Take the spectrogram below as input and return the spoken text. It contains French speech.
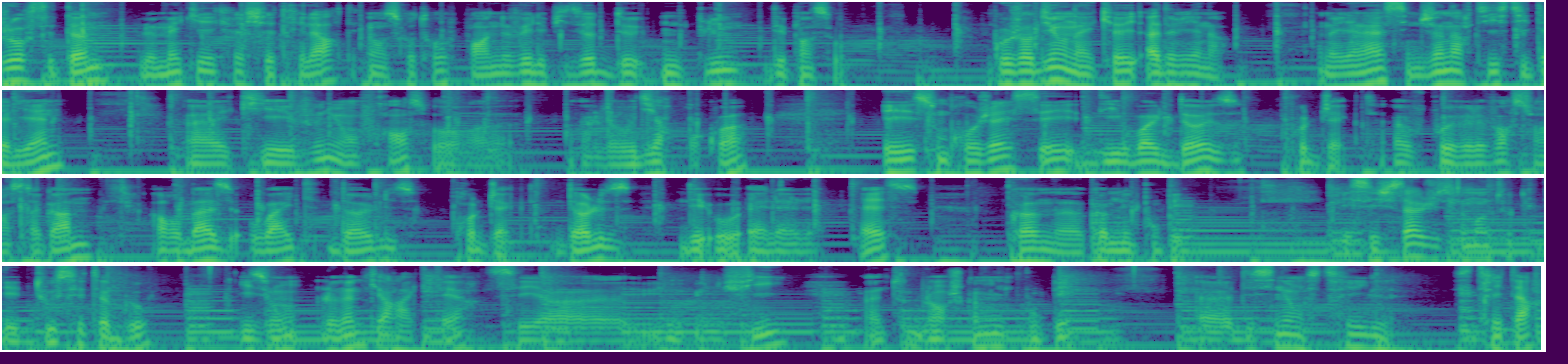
Bonjour, c'est Tom, le mec qui écrit chez Trilart, et on se retrouve pour un nouvel épisode de Une plume, des pinceaux. Aujourd'hui, on accueille Adriana. Adriana, c'est une jeune artiste italienne euh, qui est venue en France pour. euh, elle va vous dire pourquoi. Et son projet, c'est The Wild Dolls Project. Euh, vous pouvez le voir sur Instagram, White Dolls Project. Dolls, D-O-L-L-S, comme, euh, comme les poupées. Et c'est ça justement toute l'idée. Tous ces tableaux, ils ont le même caractère. C'est euh, une, fille, euh, toute blanche comme une poupée, euh, dessinée en style street art,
